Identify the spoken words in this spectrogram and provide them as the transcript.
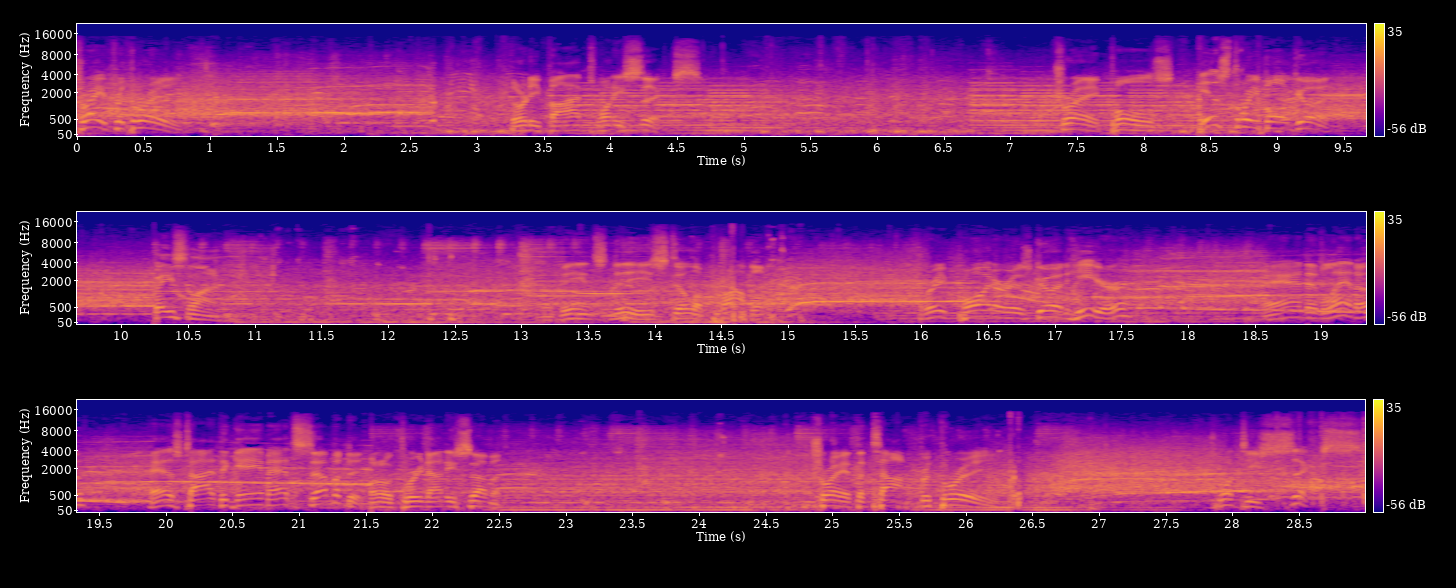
Trae for three. 35-26. Trae pulls his three ball good. Baseline. LaVine's knee still a problem. Three-pointer is good here. And Atlanta has tied the game at 70. 103-97. Trae at the top for three. 26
